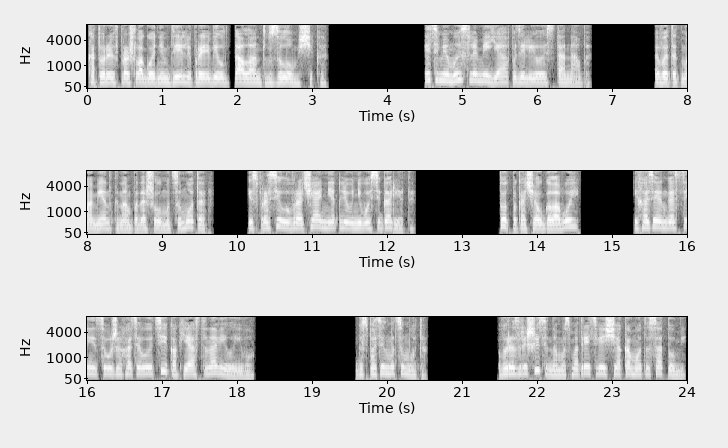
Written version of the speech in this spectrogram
который в прошлогоднем деле проявил талант взломщика. Этими мыслями я поделилась с Танабе. В этот момент к нам подошел Мацумото и спросил у врача, нет ли у него сигареты. Тот покачал головой, и хозяин гостиницы уже хотел уйти, как я остановила его. «Господин Мацумото, вы разрешите нам осмотреть вещи Акамото Сатоми?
